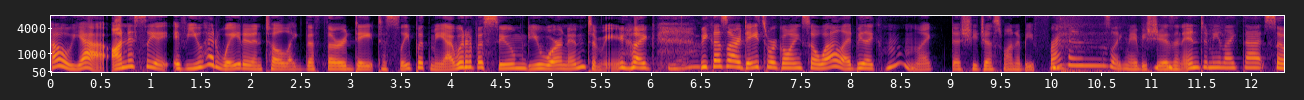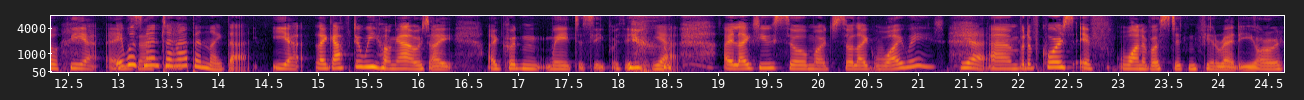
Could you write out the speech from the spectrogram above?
Oh yeah, honestly, if you had waited until like the third date to sleep with me, I would have assumed you weren't into me. Like yeah. because our dates were going so well, I'd be like, "Hmm, like does she just want to be friends? like maybe she isn't into me like that." So Yeah, exactly. it was meant to happen like that. Yeah, like after we hung out, I I couldn't wait to sleep with you. Yeah. I liked you so much, so like why wait? Yeah. Um but of course if one of us didn't feel ready or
